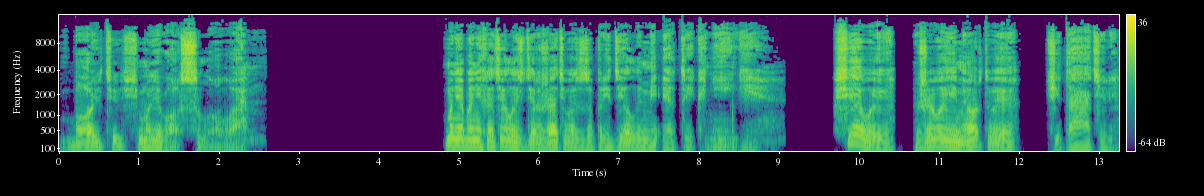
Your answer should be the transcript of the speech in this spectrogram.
Бойтесь моего слова. Мне бы не хотелось держать вас за пределами этой книги. Все вы, живые и мертвые, читатели.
